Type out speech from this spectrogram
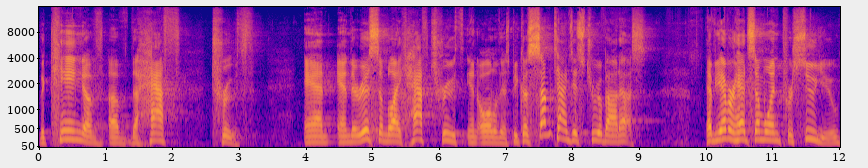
the king of, of the half truth. And, and there is some like half truth in all of this because sometimes it's true about us. Have you ever had someone pursue you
